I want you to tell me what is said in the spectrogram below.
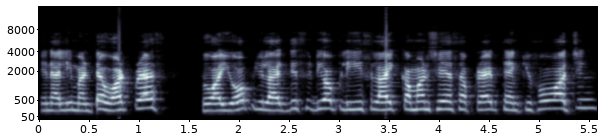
in Elementor WordPress. So I hope you like this video. Please like, comment, share, subscribe. Thank you for watching.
